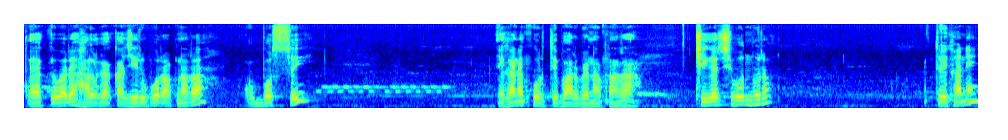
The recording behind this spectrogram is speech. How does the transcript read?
তো একেবারে হালকা কাজের উপর আপনারা অবশ্যই এখানে করতে পারবেন আপনারা। ঠিক আছে বন্ধুরা? তো এখানে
